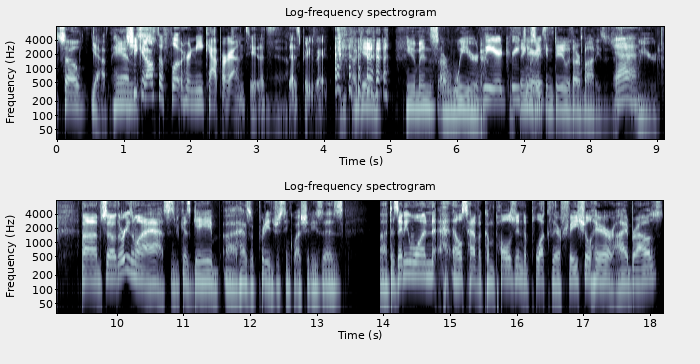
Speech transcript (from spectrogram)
So yeah, hands. She can also float her kneecap around too. That's that's pretty weird. again, humans are weird. Weird The things we can do with our bodies is just Yeah. weird. Um, so the reason why I asked is because Gabe uh, has a pretty interesting question. He says, uh, "Does anyone else have a compulsion to pluck their facial hair or eyebrows?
